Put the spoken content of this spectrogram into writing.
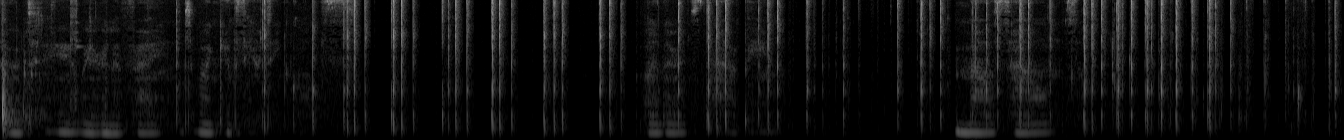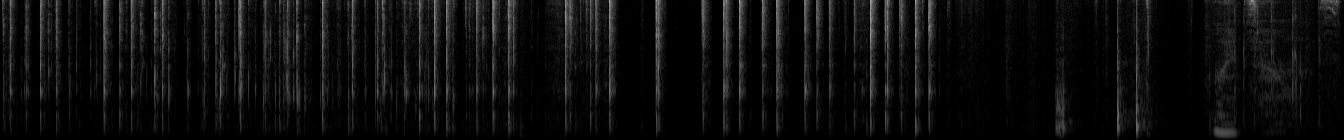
So today we're gonna find Whether it's tapping, mouse sounds, lid sounds.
